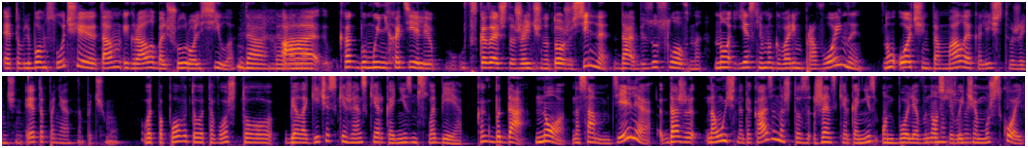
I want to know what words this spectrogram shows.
это в любом случае там играла большую роль сила. Да, да, да, а как бы мы не хотели сказать, что женщина тоже сильная, да, безусловно. Но если мы говорим про войны, ну, очень там малое количество женщин. Это понятно почему. Вот по поводу того, что биологически женский организм слабее. Как бы да, но на самом деле даже научно доказано, что женский организм, он более выносливый, Выносливый. чем мужской.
